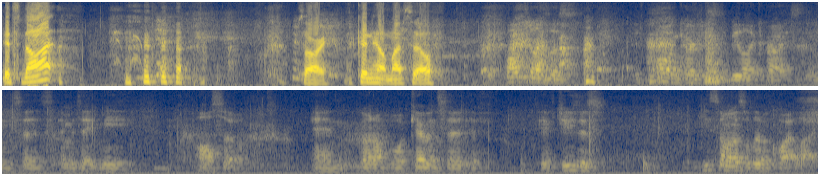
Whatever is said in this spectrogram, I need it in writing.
It's not? Sorry, I couldn't help myself. If Paul tells us, if Paul encourages us to be like Christ, and he says, imitate me also. And going off of what Kevin said, if if Jesus, he's telling us to live a quiet life,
